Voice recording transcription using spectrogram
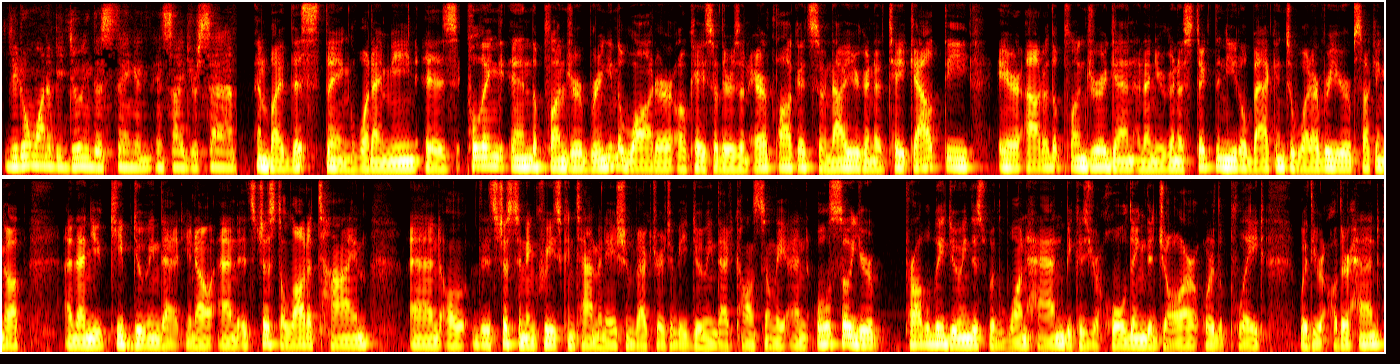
you don't want to be doing this thing in, inside your SAB. And by this thing, what I mean is pulling in the plunger, bringing the water. Okay, so there's an air pocket. So now you're going to take out the air out of the plunger again, and then you're going to stick the needle back into whatever you're sucking up. And then you keep doing that, you know, and it's just a lot of time and it's just an increased contamination vector to be doing that constantly. And also, you're probably doing this with one hand because you're holding the jar or the plate with your other hand.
